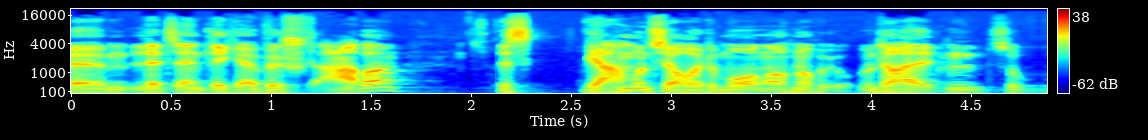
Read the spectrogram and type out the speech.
äh, ähm, letztendlich erwischt. Aber es, wir haben uns ja heute Morgen auch noch unterhalten, so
